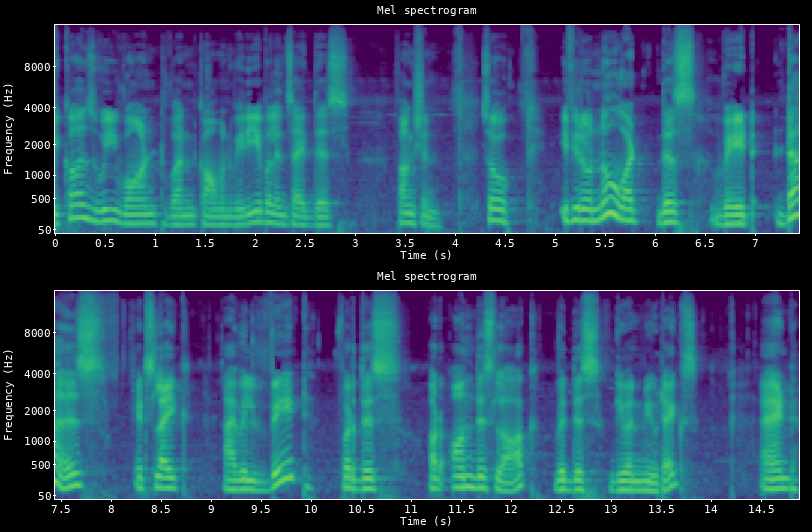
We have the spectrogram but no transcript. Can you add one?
because we want one common variable inside this function. So if you don't know what this wait does, it's like I will wait for this or on this lock with this given mutex and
